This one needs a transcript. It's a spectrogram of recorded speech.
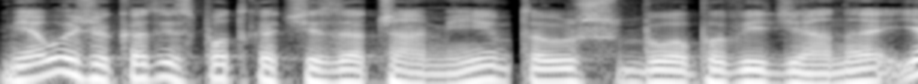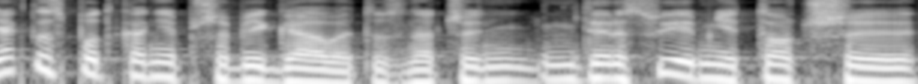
Miałeś okazję spotkać się z aczami, to już było powiedziane. Jak to spotkanie przebiegało? To znaczy, interesuje mnie to, czy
